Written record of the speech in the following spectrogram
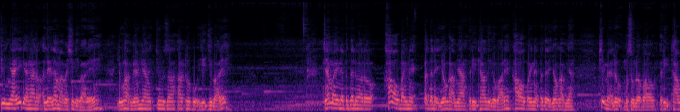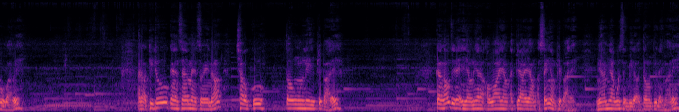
ပညာရေးကံကတော့အလယ်လက်မှာပဲရှိနေပါတယ်လူကများများကြိုးစားအားထုတ်ဖို့အရေးကြီးပါတယ် ကျမ်းပိုင်းနဲ့ပတ်သက်လို့ကတော့ခါအောက်ပိုင်းနဲ့ပတ်သက်တဲ့ယောဂများသတိထားစီလိုပါတယ်ခါအောက်ပိုင်းနဲ့ပတ်သက်တဲ့ယောဂများဖြစ်မယ်လို့မဆိုလိုပါဘူးသတိထားဖို့ပါပဲအဲ့တော့ထီထိုးကန်ဆန်းမယ်ဆိုရင်တော့6934ဖြစ်ပါတယ်ကံကောင်းစေတဲ့အယောင်တွေကတော့အဝါရောင်အပြာရောင်အစိမ်းရောင်ဖြစ်ပါတယ်များများဝတ်ဆင်ပြီးတော့အသုံးပြုနိုင်ပါတယ်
